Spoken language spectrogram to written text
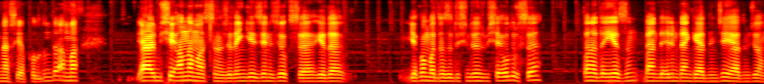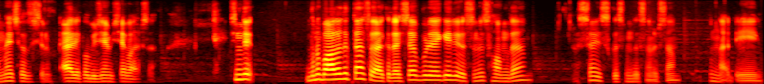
Nasıl yapıldığında ama eğer bir şey anlamazsınız ya da İngilizceniz yoksa ya da yapamadığınızı düşündüğünüz bir şey olursa bana da yazın. Ben de elimden geldiğince yardımcı olmaya çalışırım. Eğer yapabileceğim bir şey varsa. Şimdi bunu bağladıktan sonra arkadaşlar buraya geliyorsunuz Home'da. Sales kısmında sanırsam. Bunlar değil.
